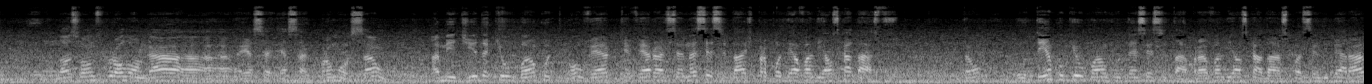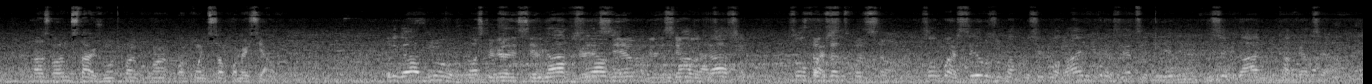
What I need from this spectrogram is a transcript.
nós vamos prolongar a, a, essa, essa promoção à medida que o banco houver tiver essa necessidade para poder avaliar os cadastros. Então, o tempo que o banco necessitar para avaliar os cadastros para ser liberado, nós vamos estar junto com a, com a, com a condição comercial. Obrigado, viu? Nós que agradecemos. Obrigado, César. Agradecemos, Cássio. São Estamos à parceiros, disposição. são parceiros do Patrocínio Online presentes aqui no seminário do Café do Ceará.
